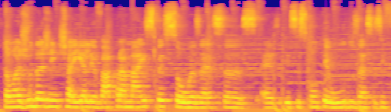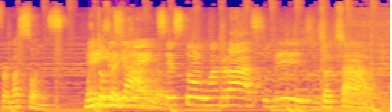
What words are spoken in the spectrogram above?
Então ajuda a gente aí a levar para mais pessoas essas, é, esses conteúdos, essas informações. Muito É isso aí, obrigada. gente. Sextou, um abraço, beijo. Tchau, tchau.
